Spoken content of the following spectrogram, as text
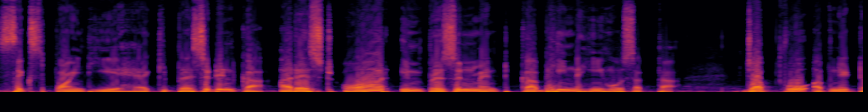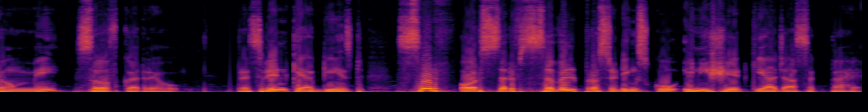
सिक्स पॉइंट ये है कि प्रेसिडेंट का अरेस्ट और इम्प्रिजनमेंट कभी नहीं हो सकता, जब वो अपने टर्म में सर्व कर रहे हो। प्रेसिडेंट के अगेंस्ट सिर्फ़ और सिर्फ़ सिविल प्रोसीडिंग्स को इनिशिएट किया जा सकता है।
